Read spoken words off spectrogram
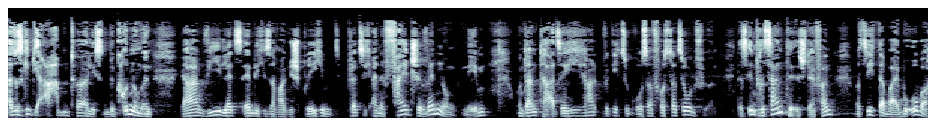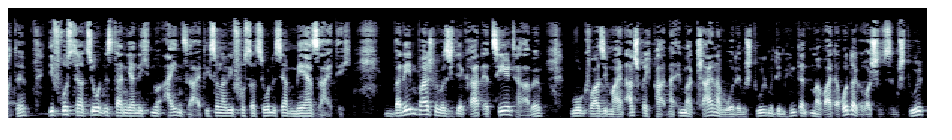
Also es gibt die abenteuerlichsten Begründungen, ja, wie letztendlich, ich sag mal, Gespräche plötzlich eine falsche Wendung nehmen und dann tatsächlich halt wirklich zu großer Frustration führen. Das Interessante ist, Stefan, was ich dabei beobachte, die Frustration ist dann ja nicht nur einseitig, sondern die Frustration ist ja mehrseitig. Bei dem Beispiel, was ich dir gerade erzählt habe, wo quasi mein Ansprechpartner immer kleiner wurde im Stuhl, mit dem Hintern immer weiter runtergerutscht ist im Stuhl,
